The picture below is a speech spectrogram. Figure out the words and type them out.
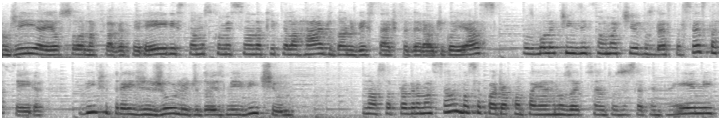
bom dia. Eu sou Ana Flávia Pereira e estamos começando aqui pela Rádio da Universidade Federal de Goiás os boletins informativos desta sexta-feira, 23 de julho de 2021. Nossa programação você pode acompanhar nos 870m,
